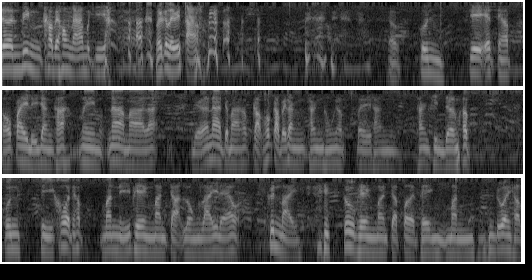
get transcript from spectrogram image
เดินวิ่งเข้าไปห้องน้ำเมื่อกี้ มันก็เลยไม่ตามครับคุณ JS นะครับเขาไปหรือยังคะไม่น่ามาละเดี๋ยวน่าจะมาครับกลับเขากลับไปทางทางนู้นครับไปทางทางถิ่นเดิมครับ คุณสีโคตรนะครับ มันหนีเพลงมันจะลงไลฟ์แล้วขึ้นใหม่ สู้เพลงมันจะเปิดเพลงมันด้วยครับ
